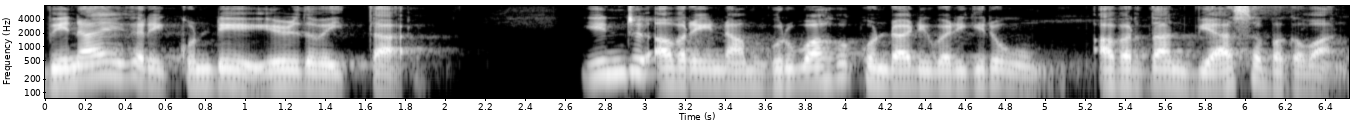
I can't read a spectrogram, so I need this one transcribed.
விநாயகரை கொண்டே எழுத வைத்தார். இன்று அவரை நாம் குருவாக கொண்டாடி வருகிறோம். அவர்தான் வியாச பகவான்.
